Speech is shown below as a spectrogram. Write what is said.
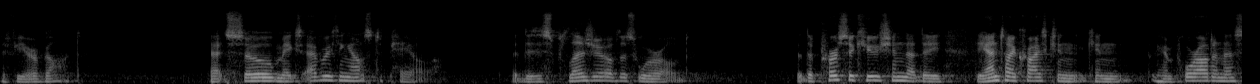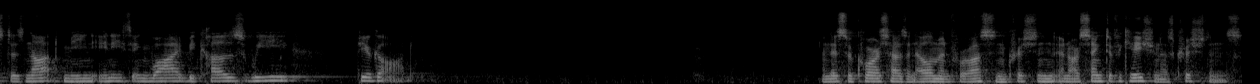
the fear of God. That so makes everything else to pale. That the displeasure of this world, that the persecution that the, the Antichrist can, can can pour out on us does not mean anything. Why? Because we fear God. And this, of course, has an element for us in Christian in our sanctification as Christians.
